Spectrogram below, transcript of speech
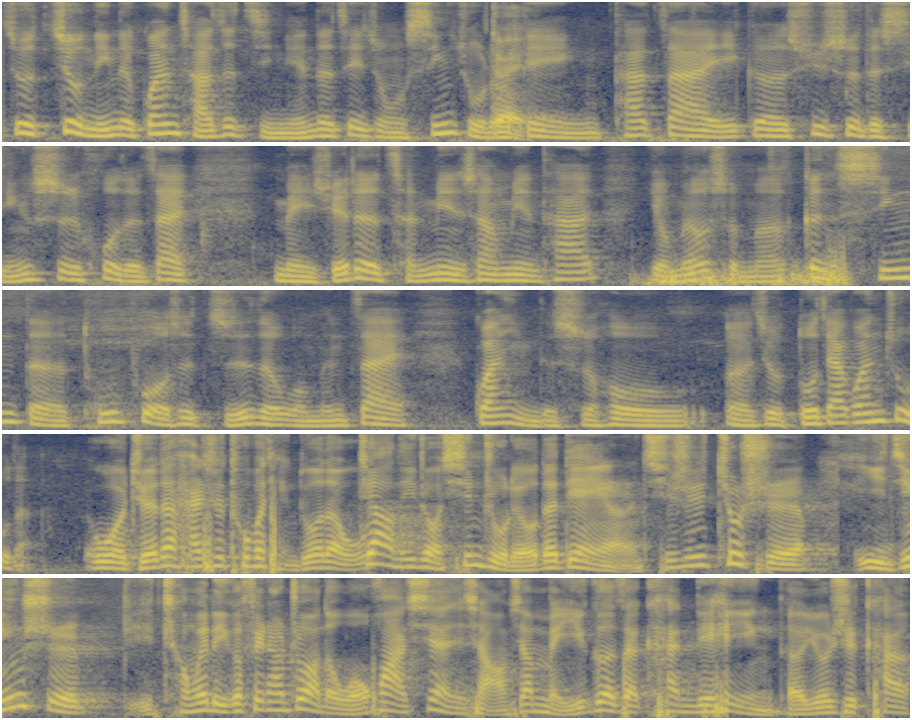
就就您的观察，这几年的这种新主流电影，它在一个叙事的形式或者在美学的层面上面，它有没有什么更新的突破，是值得我们在观影的时候，呃，就多加关注的？我觉得还是突破挺多的。这样的一种新主流的电影，其实就是已经是成为了一个非常重要的文化现象。像每一个在看电影的，尤其看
